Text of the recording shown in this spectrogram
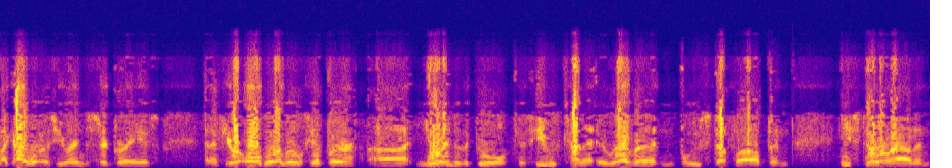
like I was, you were into Sir Graves, and if you were older, a little hipper, uh, you were into the Ghoul because he was kind of irreverent and blew stuff up, and he's still around, and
